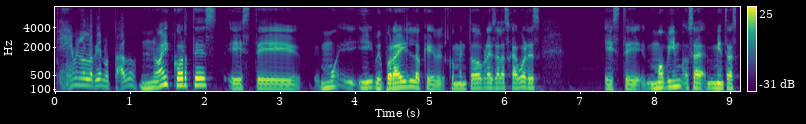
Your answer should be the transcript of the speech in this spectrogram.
Damn, no lo había notado. No hay cortes, este, y, y por ahí lo que comentó Bryce Dallas Howard es, este, movimos, o sea, mientras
